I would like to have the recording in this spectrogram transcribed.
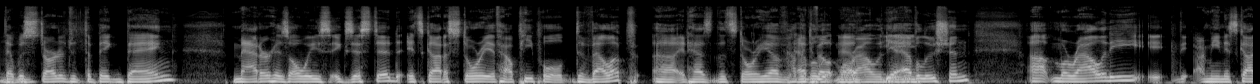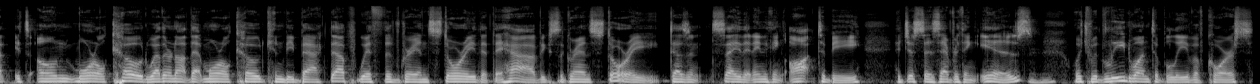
that was started with the Big Bang. Matter has always existed. It's got a story of how people develop. Uh, it has the story of How they develop morality. yeah, evolution. Uh, morality, it- I mean, it's got its own moral code. Whether or not that moral code can be backed up with the grand story that they have, because the grand story doesn't say that anything ought to be, it just says everything is, which would lead one to believe, of course,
